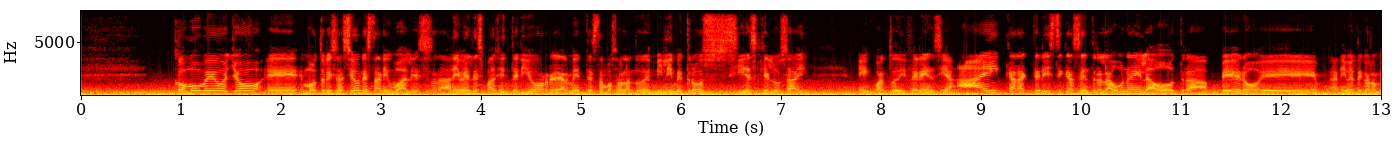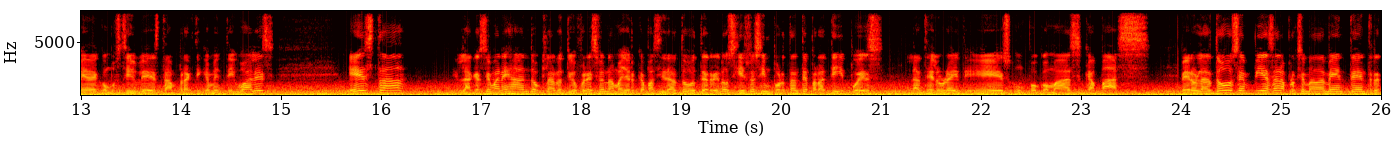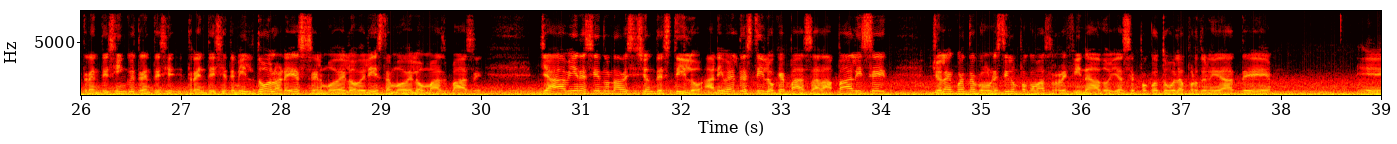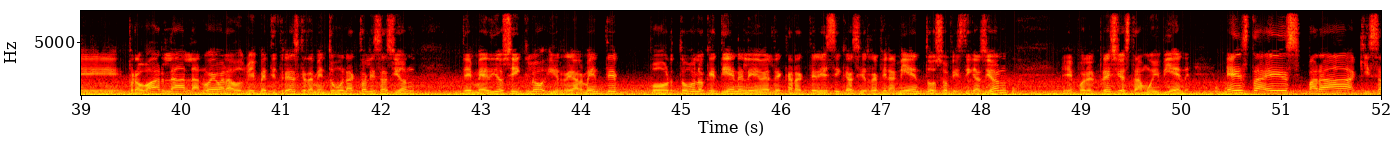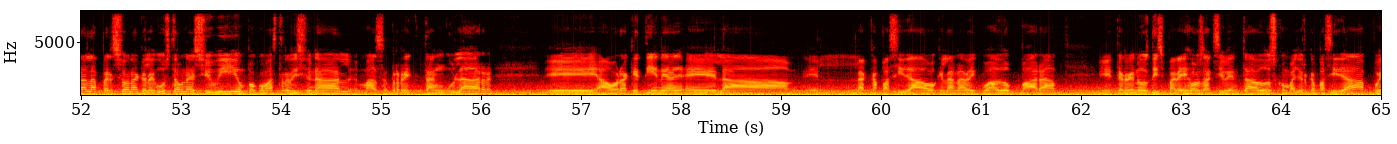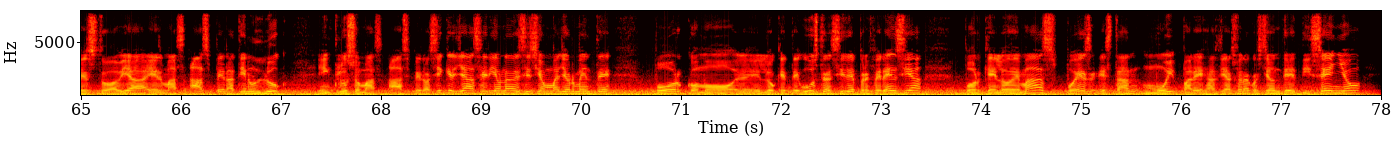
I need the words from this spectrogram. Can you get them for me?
¿Cómo veo yo? Eh, motorización están iguales. A nivel de espacio interior realmente estamos hablando de milímetros, si es que los hay en cuanto a diferencia. Hay características entre la una y la otra, pero eh, a nivel de economía de combustible están prácticamente iguales. Esta, la que estoy manejando, claro, te ofrece una mayor capacidad todoterreno. Si eso es importante para ti, pues la Telluride es un poco más capaz. Pero las dos empiezan aproximadamente entre 35 y 37 mil dólares el modelo de lista, el modelo más base. Ya viene siendo una decisión de estilo. A nivel de estilo, ¿qué pasa? La Palisade yo la encuentro con un estilo un poco más refinado y hace poco tuve la oportunidad de eh, probarla, la nueva, la 2023, que también tuvo una actualización de medio ciclo y realmente por todo lo que tiene el nivel de características y refinamiento, sofisticación, eh, por el precio está muy bien. Esta es para quizá la persona que le gusta una SUV un poco más tradicional, más rectangular, eh, ahora que tiene la, la capacidad o que la han adecuado para eh, terrenos disparejos, accidentados, con mayor capacidad, pues todavía es más áspera, tiene un look incluso más áspero. Así que ya sería una decisión mayormente por como eh, lo que te guste en sí de preferencia, porque en lo demás pues están muy parejas, ya es una cuestión de diseño.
